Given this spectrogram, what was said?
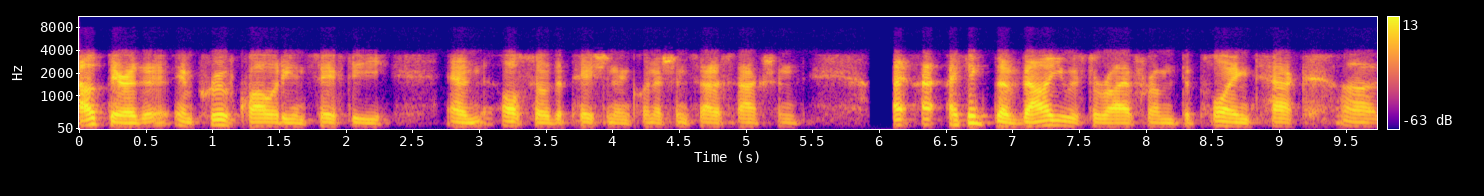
out there that improve quality and safety and also the patient and clinician satisfaction. I, I think the value is derived from deploying tech uh,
